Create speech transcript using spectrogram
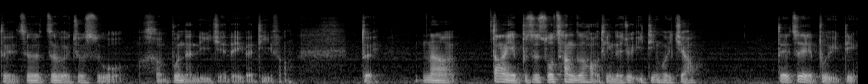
对，这这个就是我很不能理解的一个地方。对，那当然也不是说唱歌好听的就一定会教，对，这也不一定。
